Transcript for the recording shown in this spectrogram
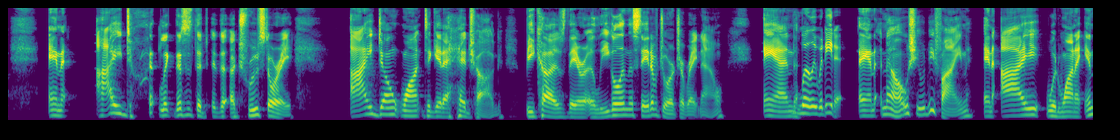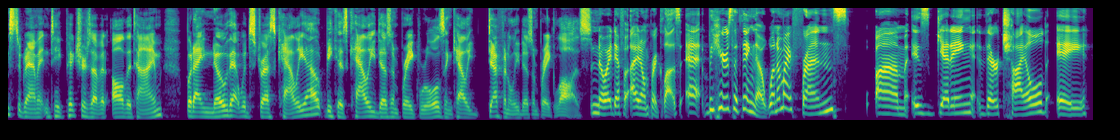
And I don't, like this is the, the a true story. I don't want to get a hedgehog because they are illegal in the state of Georgia right now, and Lily would eat it. And no, she would be fine. And I would want to Instagram it and take pictures of it all the time. But I know that would stress Callie out because Callie doesn't break rules and Callie definitely doesn't break laws. No, I definitely I don't break laws. Uh, but here's the thing though. One of my friends um is getting their child a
